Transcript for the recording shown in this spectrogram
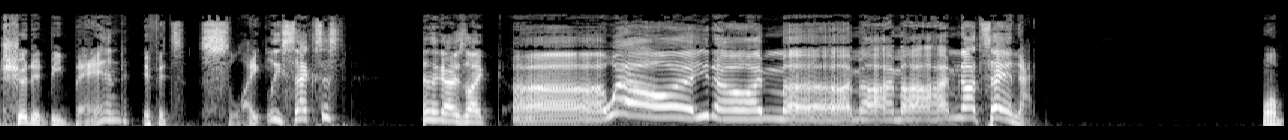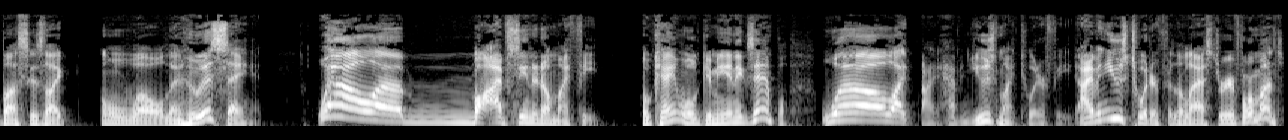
Should it be banned if it's slightly sexist? And the guy's like, uh, well, uh, you know, I'm, uh, I'm, I'm, uh, I'm not saying that. Well, Musk is like, oh, well, then who is saying it? Well, uh, I've seen it on my feed. Okay, well, give me an example. Well, I, I haven't used my Twitter feed. I haven't used Twitter for the last three or four months.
